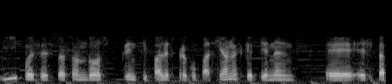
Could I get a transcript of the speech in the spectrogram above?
Y pues estas son dos principales preocupaciones que tienen eh, esta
